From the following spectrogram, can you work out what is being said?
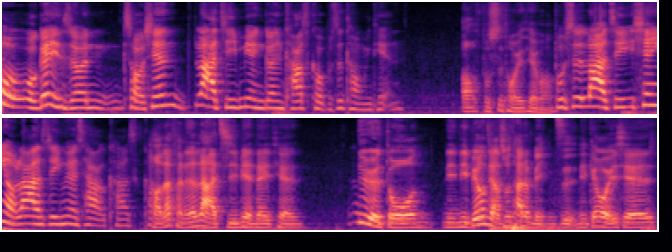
我我跟你说，首先辣鸡面跟 Costco 不是同一天。哦，不是同一天吗？不是辣鸡，先有辣鸡面才有 Costco。好，那反正辣鸡面那天掠夺，你你不用讲出他的名字，你给我一些。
